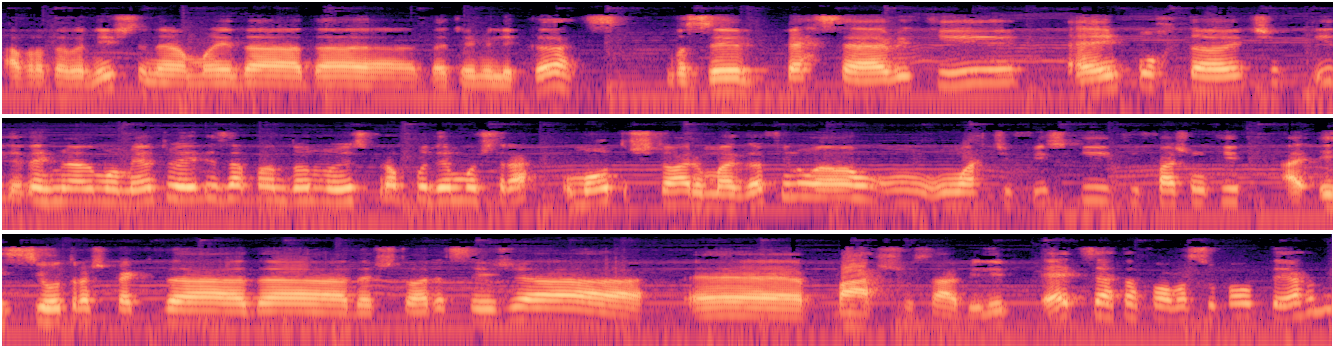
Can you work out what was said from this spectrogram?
a protagonista, né, a mãe da, da, da Jamie Lee Curtis, você percebe que é importante e em determinado momento eles abandonam isso para poder mostrar uma outra história. O McGuffin não é um, um artifício que, que, faz com que esse outro aspecto da, da, da história seja é, baixo, sabe? Ele é de certa forma subalterno.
